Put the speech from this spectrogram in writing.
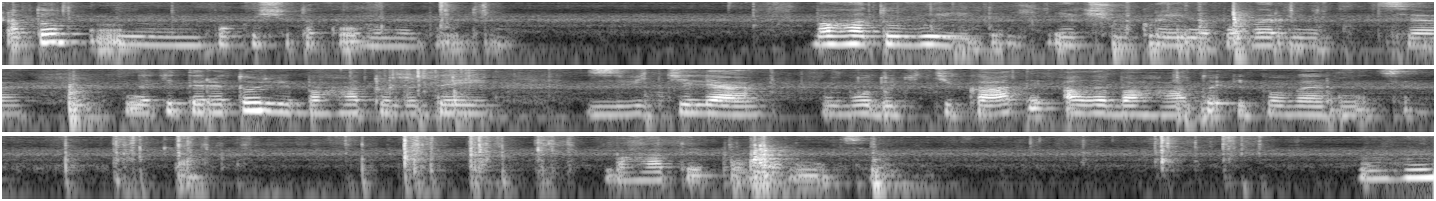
А то поки що такого не буде. Багато виїде. Якщо Україна повернеться на ті території, багато людей звідтіля будуть тікати, але багато і повернеться. Так. Багато і повернеться. Угу.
